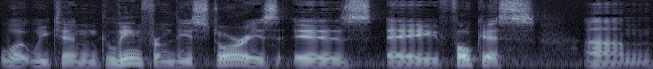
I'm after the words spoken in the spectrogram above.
what we can glean from these stories is a focus um,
